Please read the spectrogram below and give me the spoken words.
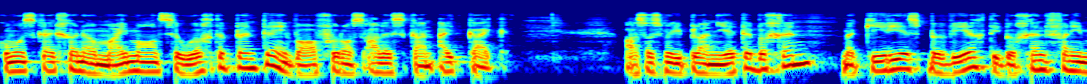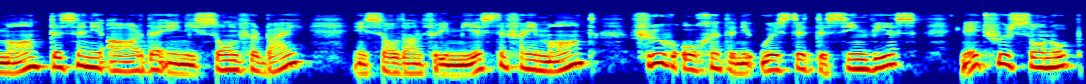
Kom ons kyk gou nou my maand se hoogtepunte en waarvoor ons alles kan uitkyk. As ons met die planete begin, Mercurius beweeg die begin van die maand tussen die aarde en die son verby en sal dan vir die meeste van die maand vroegoggend in die ooste te sien wees, net voor sonop,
